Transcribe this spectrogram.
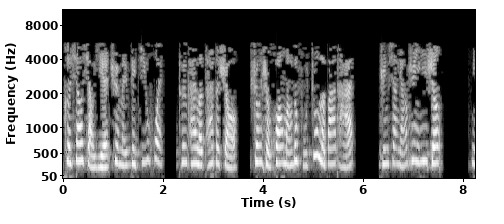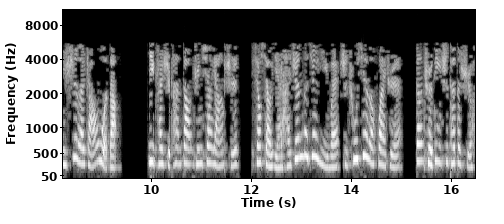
可萧小爷却没给机会，推开了他的手，双手慌忙的扶住了吧台。君向阳俊一声：“你是来找我的？”一开始看到君向阳时。萧小言还真的就以为是出现了幻觉，当确定是他的时候，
